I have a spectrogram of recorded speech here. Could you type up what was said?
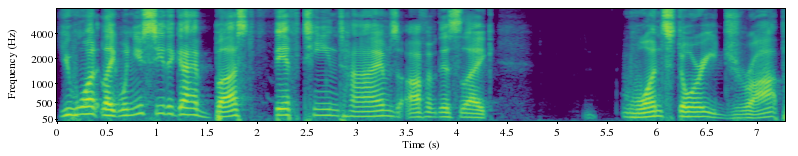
You want like when you see the guy bust 15 times off of this like one story drop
